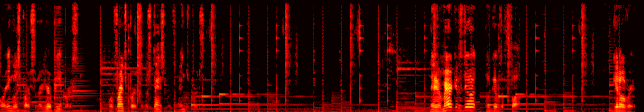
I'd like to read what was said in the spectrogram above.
or english person or european person or french person or spanish person or english person native americans do it who gives a fuck get over it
